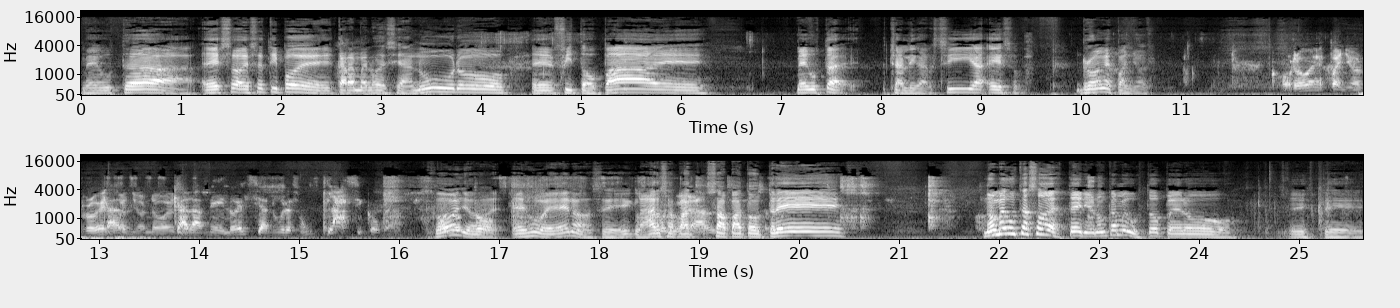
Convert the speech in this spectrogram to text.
me gusta eso, ese tipo de caramelos de cianuro, eh, Fito Páez, me gusta Charlie García, eso. Rock en español. Robo en español, robo en Car- español. lo Caramelo del cianuro, es un clásico. weón. Coño, es bueno, sí, claro, zapato, bueno. zapato 3. No me gusta Soda Stereo, nunca me gustó, pero este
